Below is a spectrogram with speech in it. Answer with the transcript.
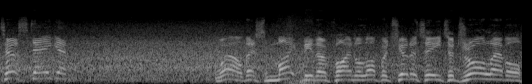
Ter Stegen. Well, this might be their final opportunity to draw level.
